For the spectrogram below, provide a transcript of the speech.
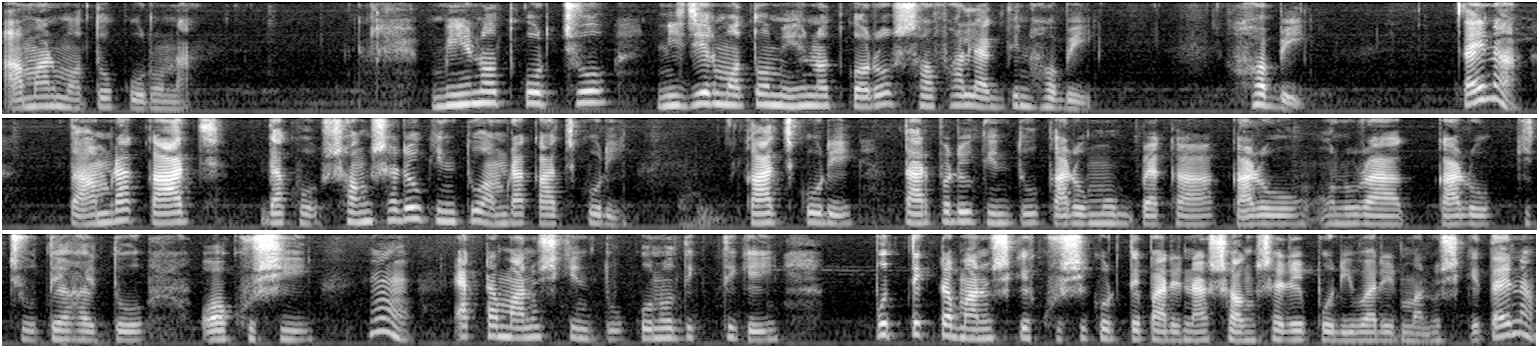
আমার মতো করো না। মেহনত করছ, নিজের মতো মেহনত করো, সফল একদিন হবেই। হবেই। তাই না? তো আমরা কাজ, দেখো, সংসারেও কিন্তু আমরা কাজ করি। কাজ করে তারপরেও কিন্তু কারও মুখ বেঁকা কারও অনুরাগ, কারও কিছুতে হয়তো অখুশি, হুম? একটা মানুষ কিন্তু কোনো দিক থেকেই প্রত্যেকটা মানুষকে খুশি করতে পারে না, সংসারের পরিবারের মানুষকে, তাই না?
